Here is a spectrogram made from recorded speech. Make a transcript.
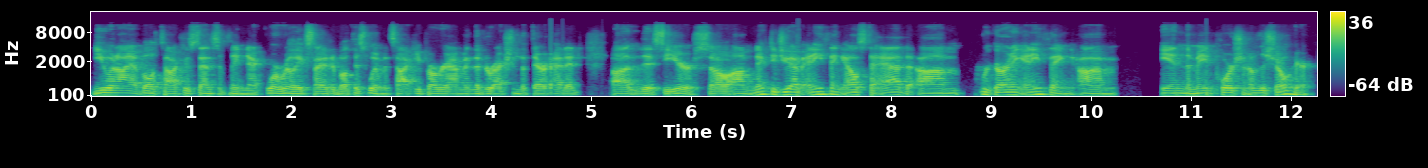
you and I have both talked extensively, Nick, we're really excited about this women's hockey program and the direction that they're headed uh, this year. So, um, Nick, did you have anything else to add um, regarding anything um, in the main portion of the show here?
